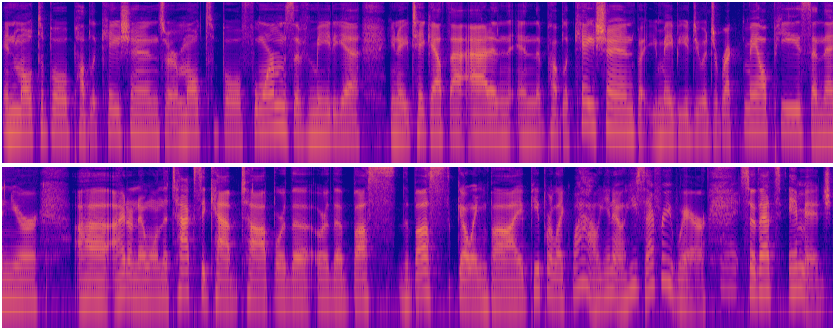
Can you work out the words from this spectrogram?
in multiple publications or multiple forms of media, you know, you take out that ad in, in the publication, but you maybe you do a direct mail piece, and then you're, uh, I don't know, on the taxi cab top or the or the bus the bus going by. People are like, wow, you know, he's everywhere. Right. So that's image.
